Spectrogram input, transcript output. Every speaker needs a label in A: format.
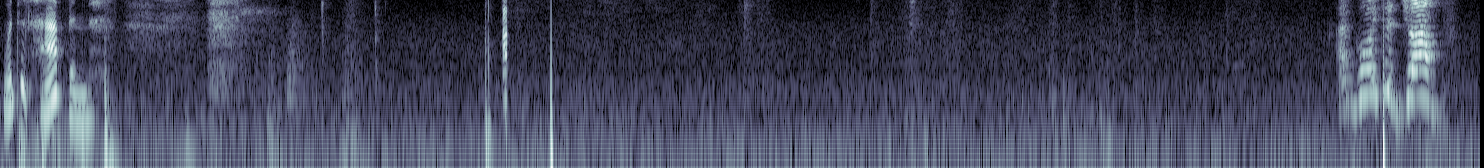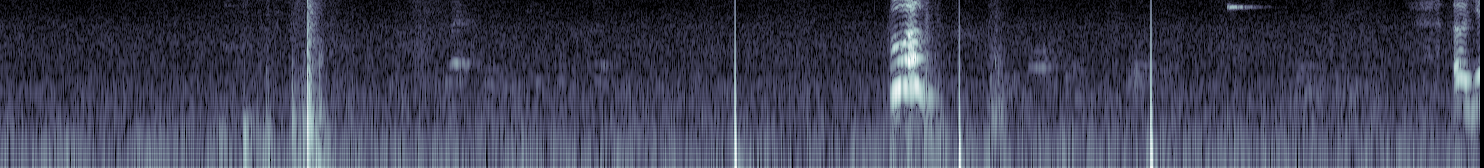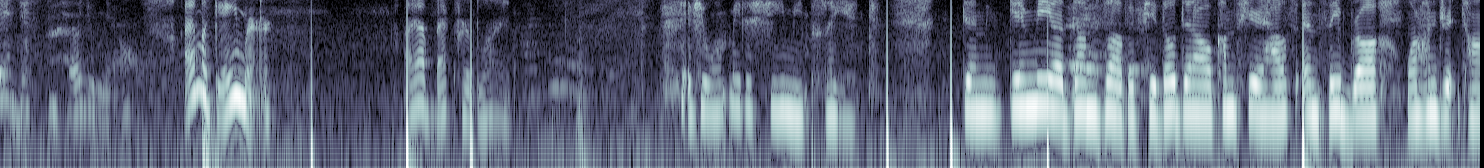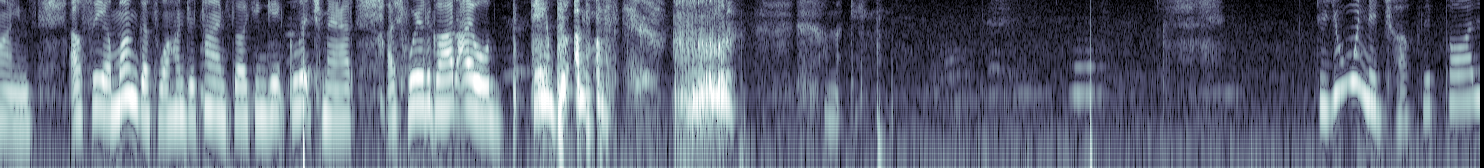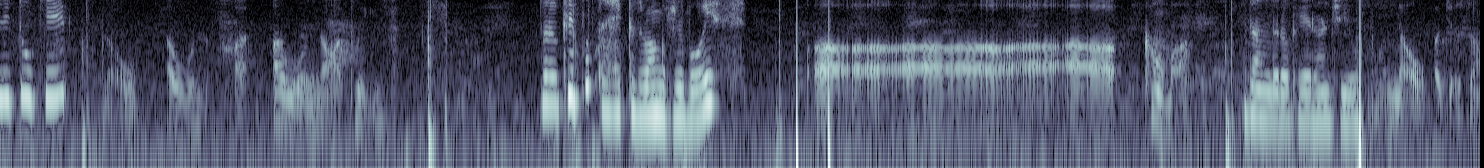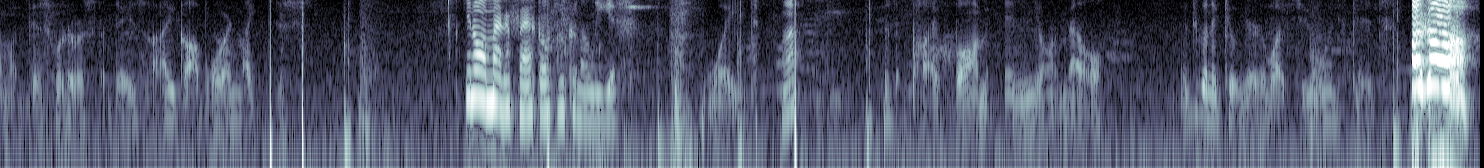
A: What just happened? I'm going to jump. Yeah, just to tell you now, I'm a gamer. I have Back 4 Blood. If you want me to see me play it, then give me a thumbs up. If you don't, then I'll come to your house and say bruh 100 times. I'll say Among Us 100 times so I can get glitch mad. I swear to God, I will. I'm not kidding. Do you want a chocolate bar, little kid? No, I will not. I will not, please. Little kid, what the heck is wrong with your voice? Uh, coma. Dumb little kid, aren't you? No, I just sound like this for the rest of the days. I got born like this. You know, a matter of fact, I'm just gonna leave. Wait. Huh? There's a pipe bomb in your mail. It's gonna kill your life too and your kids. I got!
